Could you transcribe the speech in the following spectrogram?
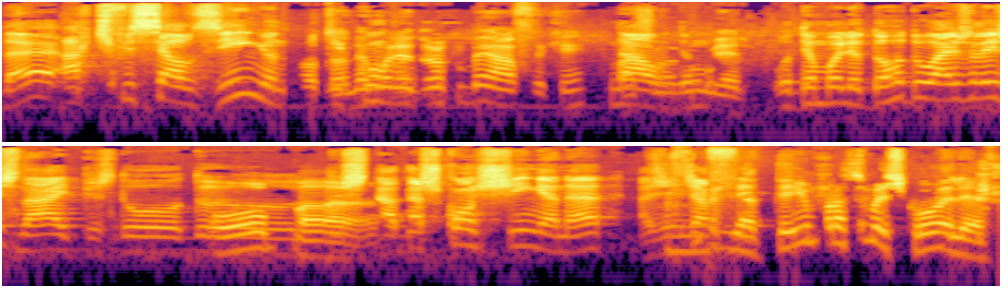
né, artificialzinho. Faltou com- demolidor com o Ben Affleck, hein? Não, o, dem- o Demolidor do Wesley Snipes, do, do, Opa. dos- das conchinhas, né? A gente já Já tem próxima escolha.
